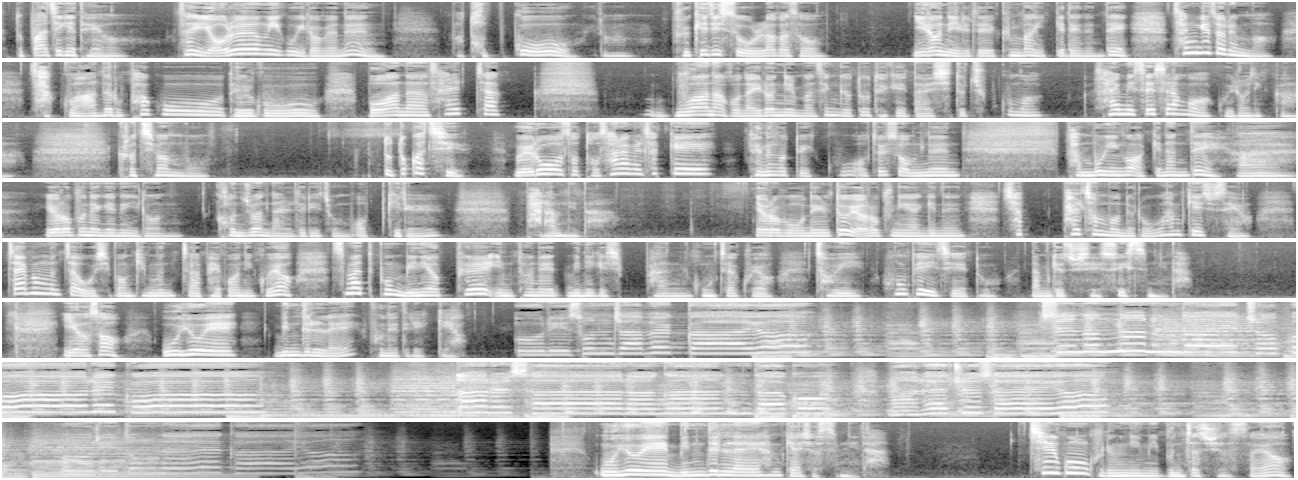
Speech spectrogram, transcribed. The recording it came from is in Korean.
또 빠지게 돼요. 사실 여름이고 이러면은 막 덥고 이러면 불쾌지수 올라가서 이런 일들 금방 있게 되는데 찬계절엔 막 자꾸 안으로 파고들고 뭐 하나 살짝 무안하거나 이런 일만 생겨도 되게 날씨도 춥고 막 삶이 쓸쓸한 것 같고 이러니까. 그렇지만 뭐 또 똑같이 외로워서 더 사람을 찾게 되는 것도 있고 어쩔 수 없는 반복인 것 같긴 한데 아 여러분에게는 이런 건조한 날들이 좀 없기를 바랍니다. 여러분 오늘도 여러분 이야기는 샵 8000번으로 함께 해주세요. 짧은 문자 50원, 긴 문자 100원이고요. 스마트폰 미니 어플, 인터넷 미니 게시판 공짜고요. 저희 홈페이지에도 남겨주실 수 있습니다. 이어서 우효의 민들레 보내드릴게요. 우리 손잡을까요? 지난 날은 다 잊어버 우효의 민들레 함께 하셨습니다. 7096님이 문자 주셨어요.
